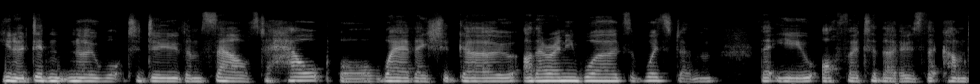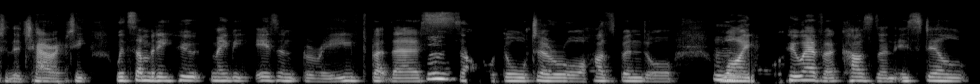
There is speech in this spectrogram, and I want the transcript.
you know didn't know what to do themselves to help or where they should go are there any words of wisdom that you offer to those that come to the charity with somebody who maybe isn't bereaved, but their mm. son or daughter or husband or mm. wife, whoever, cousin is still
